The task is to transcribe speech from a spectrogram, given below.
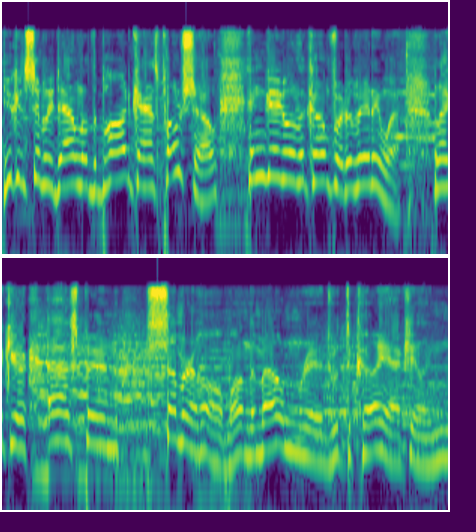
You can simply download the podcast post show and giggle in the comfort of anywhere, like your Aspen summer home on the mountain ridge with the kayak feeling.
